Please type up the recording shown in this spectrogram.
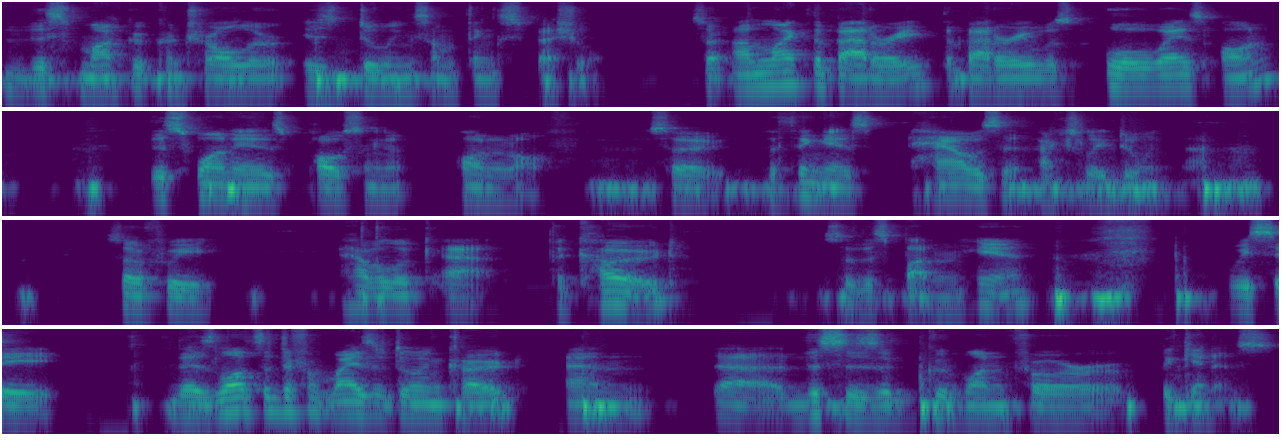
this microcontroller is doing something special. So unlike the battery, the battery was always on. This one is pulsing on and off. So the thing is, how is it actually doing that? So if we have a look at the code, so this button here, we see there's lots of different ways of doing code, and uh, this is a good one for beginners.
